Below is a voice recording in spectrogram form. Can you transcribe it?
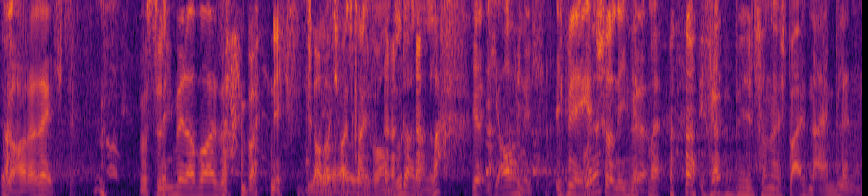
Ja, ja hat er recht wirst du nicht mehr dabei sein beim nächsten Tag. Aber ich weiß gar nicht, warum du da dann lachst. Ja, ich auch nicht. Ich bin ja jetzt schon nicht mehr. ich werde ein Bild von euch beiden einblenden.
